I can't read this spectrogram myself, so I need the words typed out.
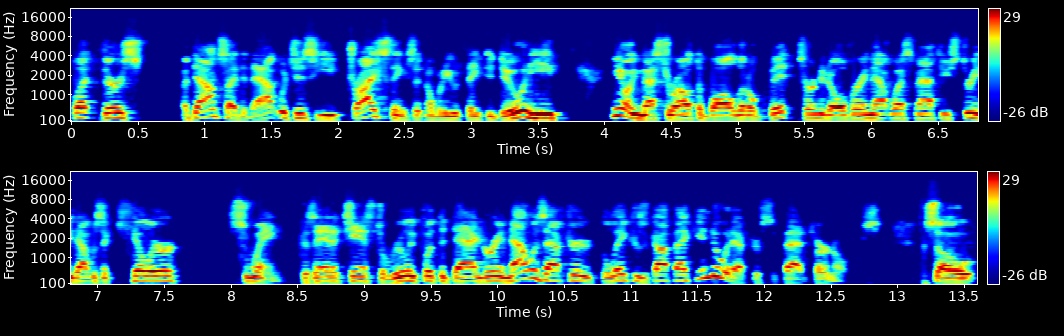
But there's a downside to that, which is he tries things that nobody would think to do. And he, you know, he messed around with the ball a little bit, turned it over in that Wes Matthews three. That was a killer swing because they had a chance to really put the dagger in. That was after the Lakers got back into it after some bad turnovers. So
